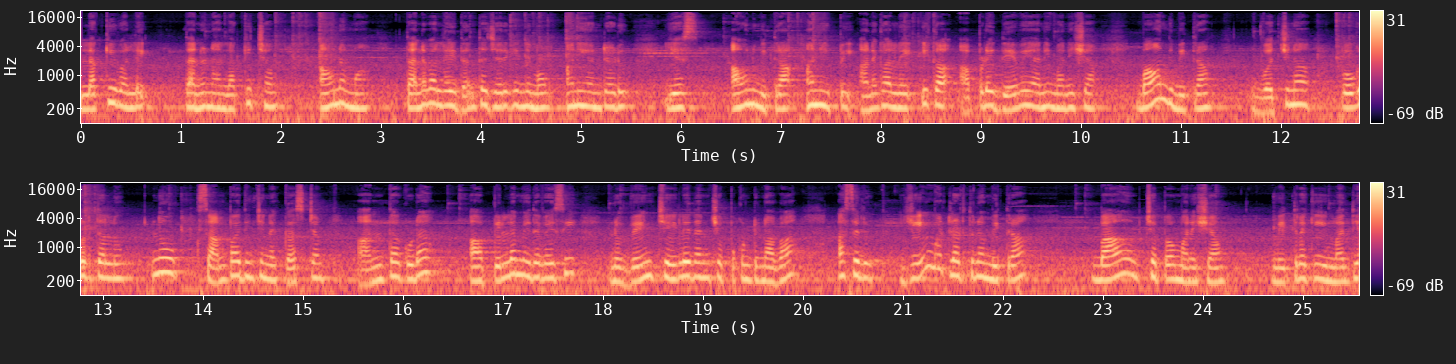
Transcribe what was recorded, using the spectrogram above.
లక్కీ వల్లే. తను నా లక్కిచ్చాం అవునమ్మా తన వల్లే ఇదంతా జరిగింది అని అంటాడు. ఎస్ అవును మిత్ర అని చెప్పి అనగానే ఇక అప్పుడే దేవయ్య అని మనీష బాగుంది మిత్ర వచ్చిన పొగడ్తలు నువ్వు సంపాదించిన కష్టం అంతా కూడా ఆ పిల్ల మీద వేసి నువ్వేం చేయలేదని చెప్పుకుంటున్నావా? అసలు ఏం మాట్లాడుతున్నావు మిత్ర? బాగా చెప్పావు మనిష. మిత్రకి ఈ మధ్య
